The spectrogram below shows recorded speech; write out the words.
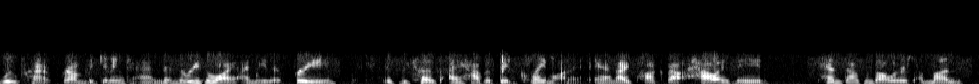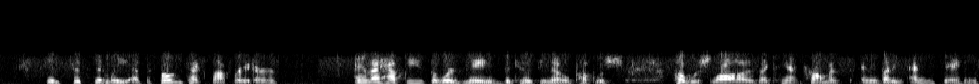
blueprint from beginning to end. And the reason why I made it free is because I have a big claim on it, and I talk about how I made ten thousand dollars a month consistently as a phone text operator. And I have to use the word made because you know publish publish laws. I can't promise anybody anything.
